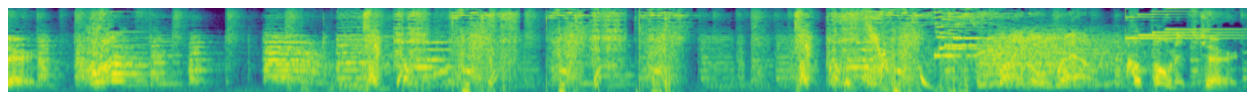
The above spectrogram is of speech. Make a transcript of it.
Turn. Final round. Opponent's turn.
